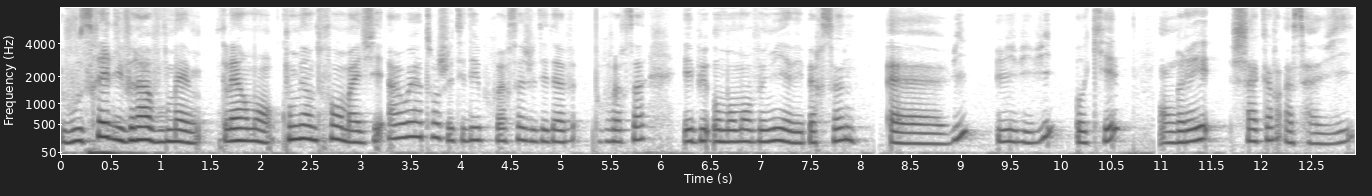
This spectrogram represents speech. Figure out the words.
vous serez livré à vous-même, clairement. Combien de fois on m'a dit ah ouais, attends, je vais t'aider pour faire ça, je vais t'aider pour faire ça, et puis au moment venu, il y avait personne. Euh, oui, oui, oui, oui, ok. En vrai, chacun a sa vie.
